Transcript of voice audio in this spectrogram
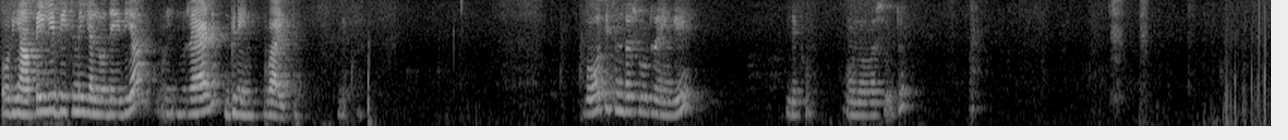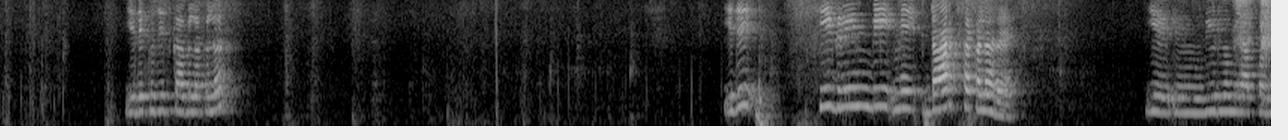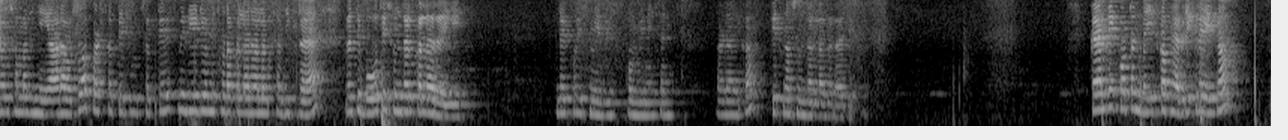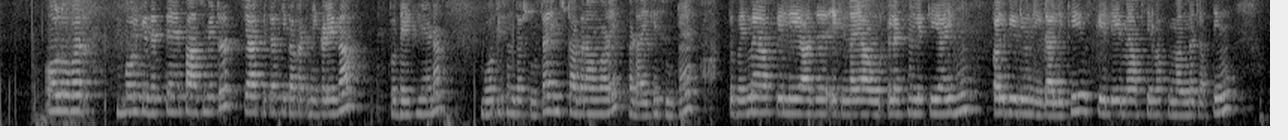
और यहाँ पे ये बीच में येलो दे दिया रेड ग्रीन वाइट देखो। बहुत ही सुंदर सूट रहेंगे, देखो ऑल ओवर सूट ये देखो जी इसका अगला कलर ये जो सी ग्रीन भी में डार्क सा कलर है ये वीडियो में आपको अगर समझ नहीं आ रहा हो तो आप व्हाट्सएप पे पूछ सकते हो इसमें वीडियो में थोड़ा कलर अलग सा दिख रहा है वैसे बहुत ही सुंदर कलर है ये देखो इसमें भी कॉम्बिनेशन कढ़ाई का कितना सुंदर लग रहा है देखो कैमरिक कॉटन भाई इसका फैब्रिक रहेगा ऑल ओवर बोल के देते हैं पाँच मीटर चार पचासी का कट निकलेगा तो देख लेना। बहुत ही सुंदर सूट है इंस्टाग्राम वाले कढ़ाई के सूट हैं। तो भाई, मैं आपके लिए आज एक नया और कलेक्शन लेके आई हूँ। कल वीडियो नहीं डाली थी, उसके लिए मैं आपसे माफ़ी मांगना चाहती हूँ।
